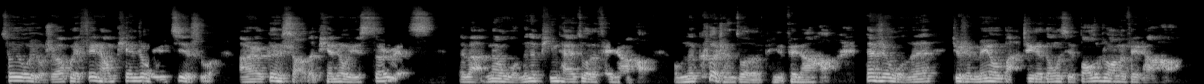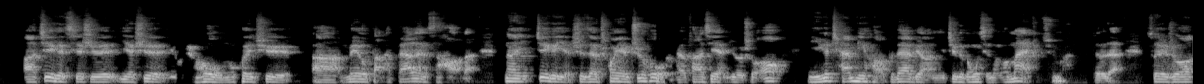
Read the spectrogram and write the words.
所以我有时候会非常偏重于技术，而更少的偏重于 service，对吧？那我们的平台做得非常好，我们的课程做得非非常好，但是我们就是没有把这个东西包装得非常好啊。这个其实也是有时候我们会去啊，没有把它 balance 好的。那这个也是在创业之后我才发现，就是说哦。你一个产品好，不代表你这个东西能够卖出去嘛，对不对？所以说，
